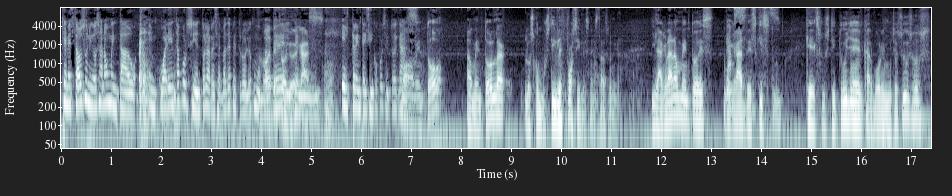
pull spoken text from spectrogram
Que en Estados Unidos han aumentado en 40% las reservas de petróleo como No de parte petróleo, del, de gas. el 35% de gas. No, aumentó, aumentó la, los combustibles fósiles en Estados Unidos. Y la gran aumento es de Gas. gas, de esquisto, que sustituye el carbón en muchos usos,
